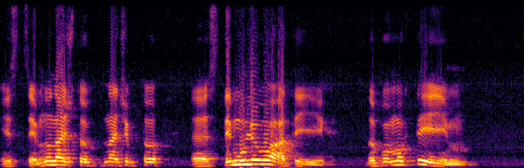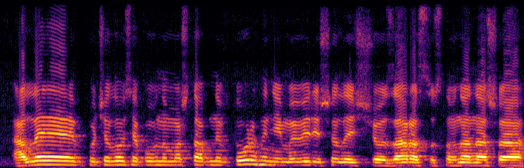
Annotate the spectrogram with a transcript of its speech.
із цим. Ну, начебто, начебто е, стимулювати їх, допомогти їм. Але почалося повномасштабне вторгнення, і ми вирішили, що зараз основна наша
